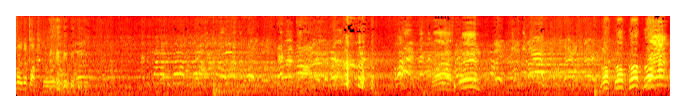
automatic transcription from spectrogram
banyak waktu. Sprint. Blok, blok, blok, blok. Ya.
